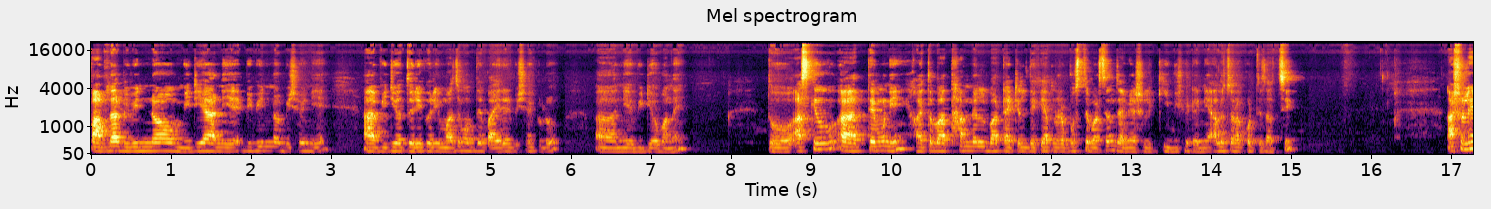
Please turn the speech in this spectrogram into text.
পাবনার বিভিন্ন মিডিয়া নিয়ে, বিভিন্ন বিষয় নিয়ে ভিডিও তৈরি করি, মাঝে মধ্যে বাইরের বিষয়গুলো নিয়ে ভিডিও বানাই। তো আজকেও তেমনি হয়তোবা থামনেল বা টাইটেল দেখে আপনারা বুঝতে পারছেন যে আমি আসলে কি বিষয়টা নিয়ে আলোচনা করতে যাচ্ছি। আসলে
